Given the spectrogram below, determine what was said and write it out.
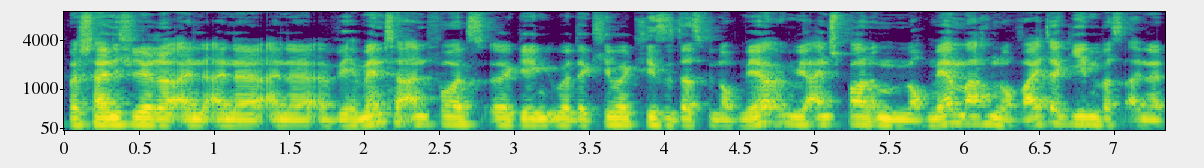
Wahrscheinlich wäre ein, eine, eine vehemente Antwort äh, gegenüber der Klimakrise, dass wir noch mehr irgendwie einsparen und noch mehr machen, noch weitergehen, was eine,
